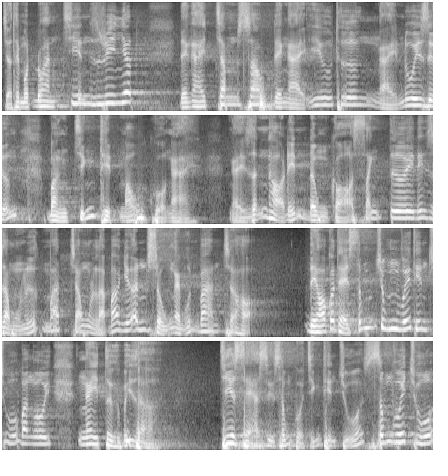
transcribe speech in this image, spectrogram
trở thành một đoàn chiên duy nhất để ngài chăm sóc, để ngài yêu thương, ngài nuôi dưỡng bằng chính thịt máu của ngài. Ngài dẫn họ đến đồng cỏ xanh tươi, đến dòng nước mát trong là bao nhiêu ân sủng ngài muốn ban cho họ. Để họ có thể sống chung với thiên chúa ba ngôi ngay từ bây giờ chia sẻ sự sống của chính Thiên Chúa, sống với Chúa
